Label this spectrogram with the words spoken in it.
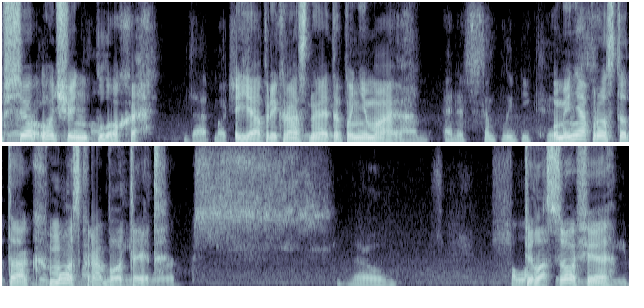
Все очень плохо. Я прекрасно это понимаю. У меня просто так мозг работает. Философия,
